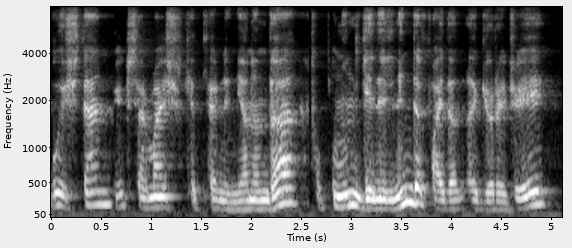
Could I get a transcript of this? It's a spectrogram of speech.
bu işten büyük sermaye şirketlerinin yanında toplumun genelinin de fayda göreceği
